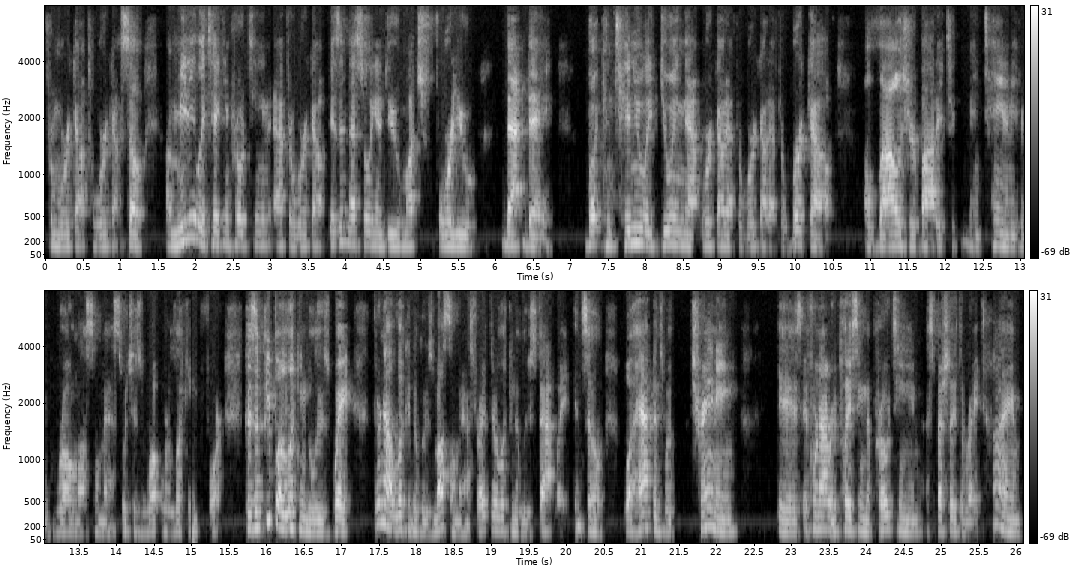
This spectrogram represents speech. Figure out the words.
from workout to workout. So immediately taking protein after workout isn't necessarily going to do much for you that day, but continually doing that workout after workout after workout allows your body to maintain and even grow muscle mass, which is what we're looking for. Because if people are looking to lose weight, they're not looking to lose muscle mass, right? They're looking to lose fat weight. And so what happens with training is if we're not replacing the protein, especially at the right time,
